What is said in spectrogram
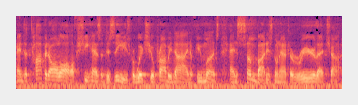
And to top it all off, she has a disease for which she'll probably die in a few months, and somebody's going to have to rear that child.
